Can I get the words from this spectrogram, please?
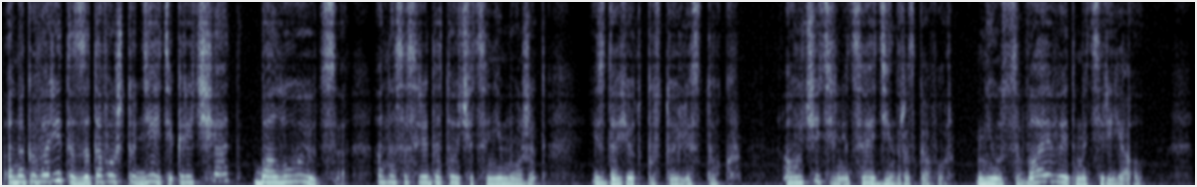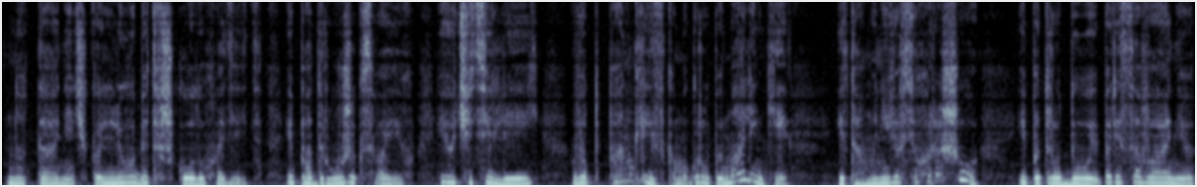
Она говорит из-за того, что дети кричат, балуются, она сосредоточиться не может и сдает пустой листок. А учительница один разговор. Не усваивает материал. Но Танечка любит в школу ходить. И подружек своих, и учителей. Вот по английскому группы маленькие, и там у нее все хорошо. И по труду, и по рисованию.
